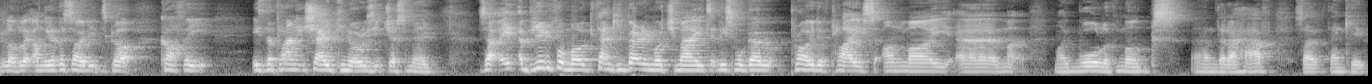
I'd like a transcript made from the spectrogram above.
lovely. On the other side, it's got coffee. Is the planet shaking or is it just me? So a beautiful mug. Thank you very much, mate. This will go pride of place on my uh, my, my wall of mugs um, that I have. So thank you.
